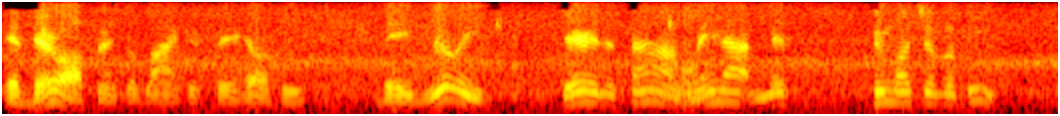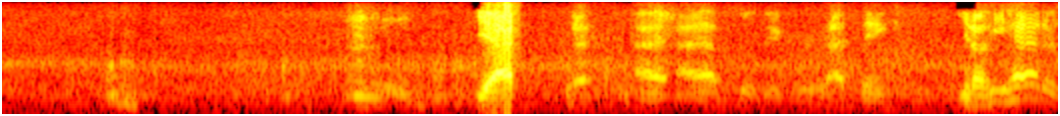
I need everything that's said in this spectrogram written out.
if their offensive line can stay healthy, they really, Darius Towns may not miss too much of a beat. Mm-hmm. Yeah, I, I absolutely agree. I think you know he had his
